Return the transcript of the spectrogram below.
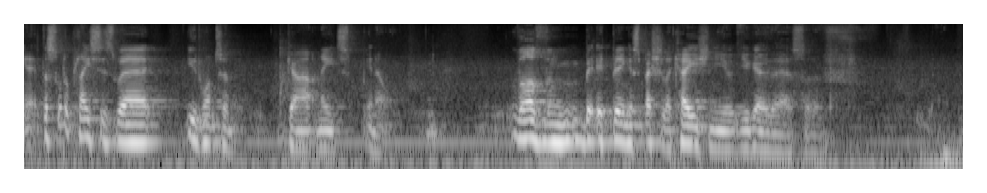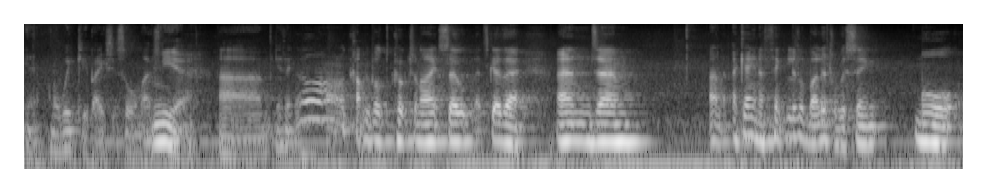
you know, the sort of places where you'd want to go out and eat, you know, rather than it being a special occasion, you, you go there sort of you know, on a weekly basis almost. Yeah. Um, you think, oh, I can't be able to cook tonight, so let's go there. And um, and again, I think little by little we're seeing more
